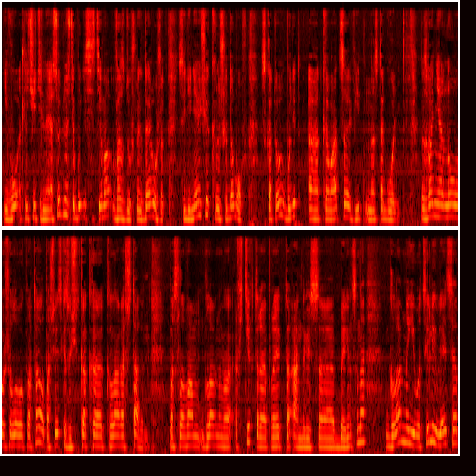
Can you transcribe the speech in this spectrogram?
Его отличительной особенностью будет система воздушных дорожек, соединяющих крыши домов, с которых будет открываться вид на Стокгольм. Название нового жилого квартала по-шведски звучит как Клара Штаден. По словам главного архитектора проекта Андреса Беренсона, главной его целью является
